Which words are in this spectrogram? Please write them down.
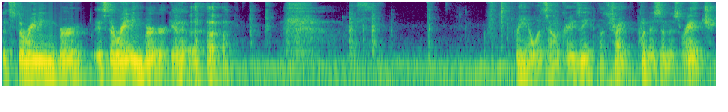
It's the raining burger. It's the raining burger. Get it? You know what sounds crazy? Let's try putting this in this ranch.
